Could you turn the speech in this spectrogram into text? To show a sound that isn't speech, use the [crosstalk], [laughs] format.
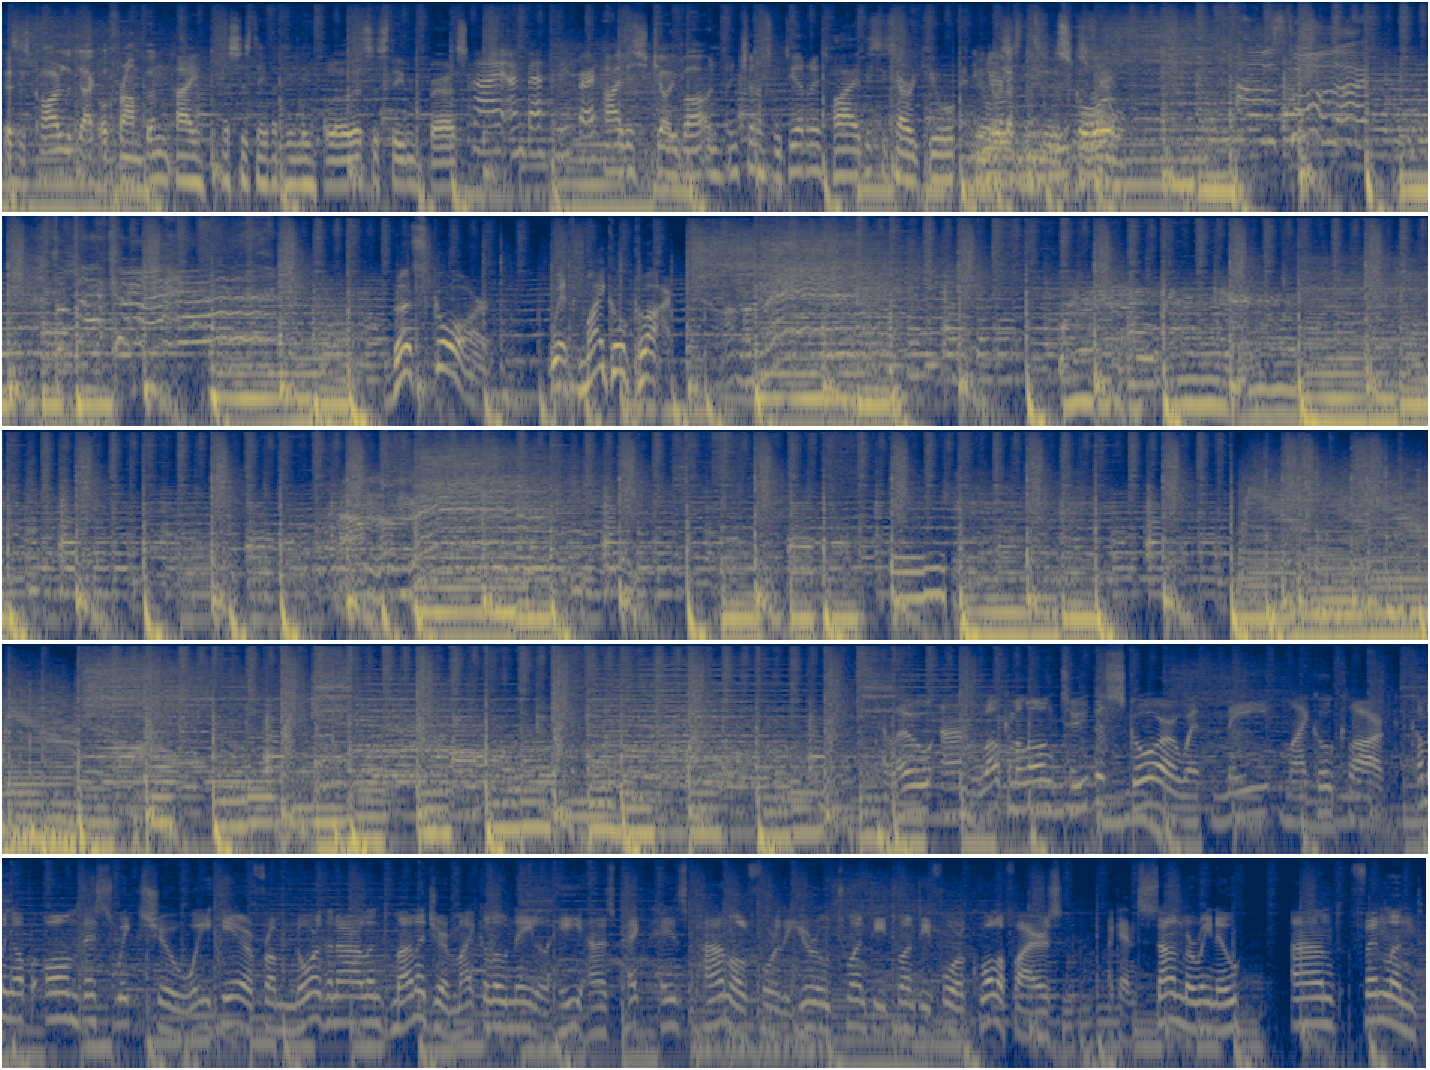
This is Carl the Jackal Frampton. Hi, this is David Healy. Hello, this is Stephen Ferris. Hi, I'm Bethany Firth. Hi, this is Joey Barton. I'm Jonas Gutierrez. Hi, this is Harry Kewell. And you're, you're listening, listening to The Score. The Score with Michael Clark. Score with me, Michael Clark. Coming up on this week's show, we hear from Northern Ireland manager Michael O'Neill. He has picked his panel for the Euro 2024 qualifiers against San Marino and Finland.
